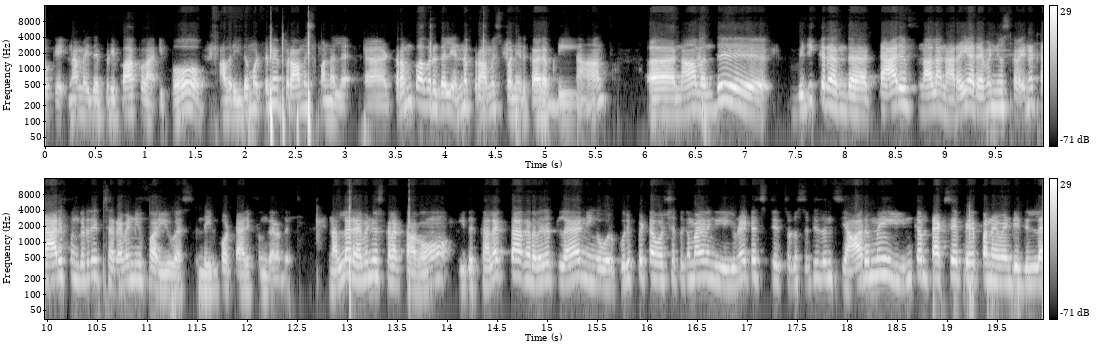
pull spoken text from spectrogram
ஓகே நம்ம இதை இப்படி பார்க்கலாம். இப்போ அவர் இதை மட்டுமே ப்ராமிஸ் பண்ணல. ட்ரம்ப் அவர்கள் என்ன ப்ராமிஸ் பண்ணிருக்காரு அப்படின்னா நான் வந்து விதிக்கிற அந்த டாரிஃப்னால நிறைய ரெவன்யூஸ் ஏன்னா டாரிஃப்ங்கிறது இட்ஸ் ரெவன்யூ ஃபார் யூஎஸ் இந்த இம்போர்ட் டாரிஃப்ங்கிறது நல்ல ரெவன்யூஸ் கலெக்ட் ஆகும். இது கலெக்ட் ஆகிற விதத்துல நீங்க ஒரு குறிப்பிட்ட வருஷத்துக்கு மேல நீங்க யுனைடெட் ஸ்டேட்ஸோட சிட்டிசன்ஸ் யாருமே இன்கம் டாக்ஸே பே பண்ண வேண்டியது இல்ல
